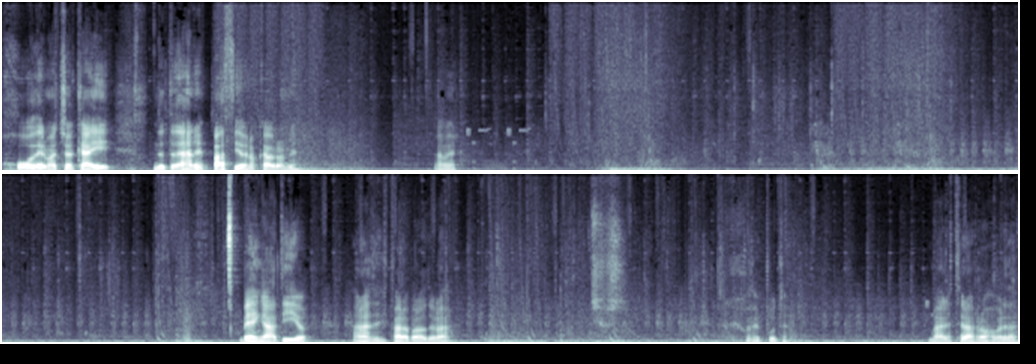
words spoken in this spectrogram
Joder, macho, es que ahí no te dejan espacio los cabrones. A ver. Venga, tío. Ahora te dispara para el otro lado. Dios. Hijo de puta. Vale, este era rojo, ¿verdad?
